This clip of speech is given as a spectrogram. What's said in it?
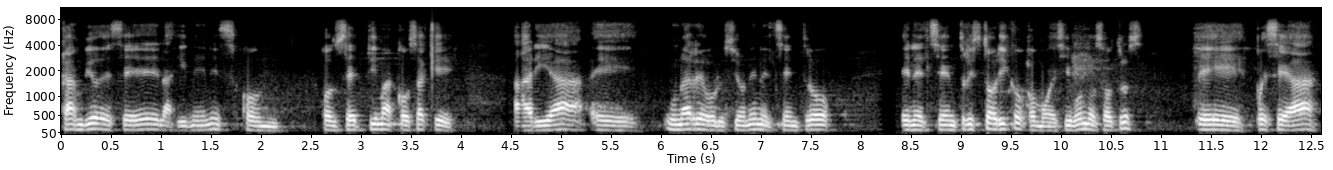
cambio de sede de la Jiménez con, con séptima, cosa que haría eh, una revolución en el centro, en el centro histórico, como decimos nosotros, eh, pues sea,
